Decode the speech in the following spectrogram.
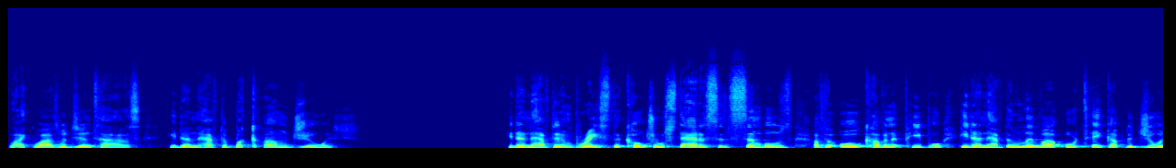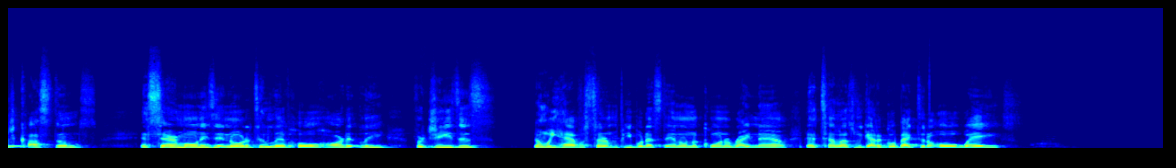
Likewise with Gentiles, he doesn't have to become Jewish. He doesn't have to embrace the cultural status and symbols of the old covenant people. He doesn't have to live up or take up the Jewish customs and ceremonies in order to live wholeheartedly for Jesus. Don't we have certain people that stand on the corner right now that tell us we got to go back to the old ways?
